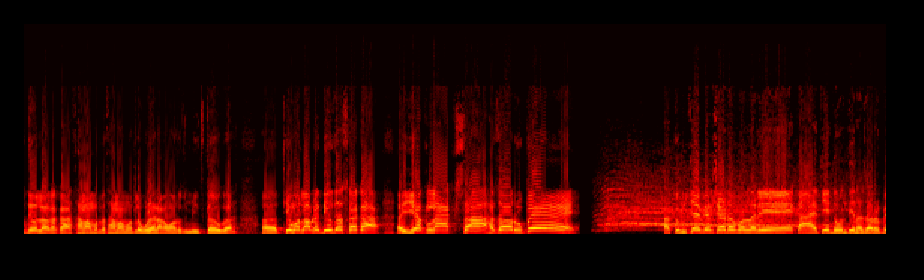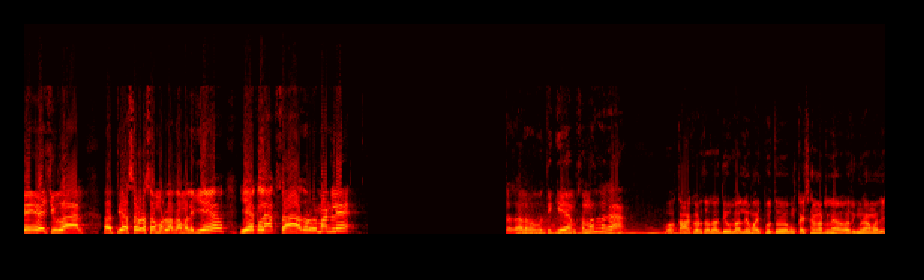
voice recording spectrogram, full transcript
देवला काका थांबा म्हटलं थांबा म्हटलं उड्या नका मारू तुम्ही इतका वगैरे ते म्हटलं आपले देवदास काका एक लाख सहा हजार रुपये. तुमच्या तुमच्यापेक्षा डबल रे काय ते दोन तीन हजार रुपये. ए शिवलाल अं, तुला सगळं समजलं आता मला गेम एक लाख सहा हजार रुपये मांडले असं झालं बाबू ती गेम समजलं का? काय करतो आता? देवलाले माहीत होतं मग काही सांगितलं नाही तुम्ही आम्हाला.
